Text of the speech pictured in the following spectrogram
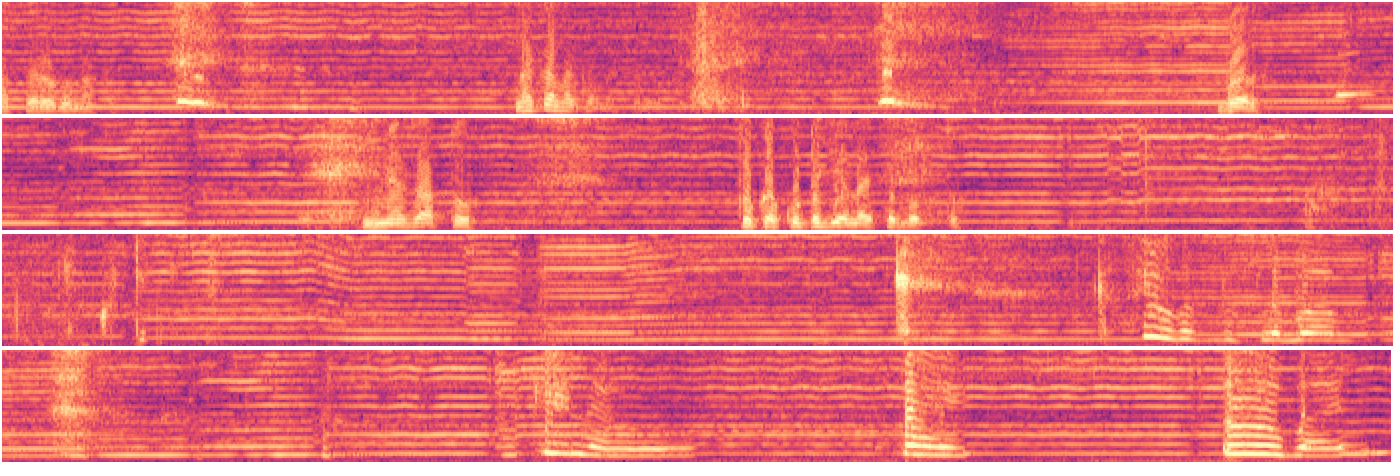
असं रडू नका. नका नका नका. बर. मी जातो. तू का कुठे गेलाय ते बघतो. काय होत बसलं बाब? गेला हो. बाय ओ बाय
